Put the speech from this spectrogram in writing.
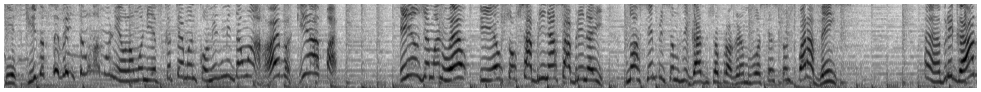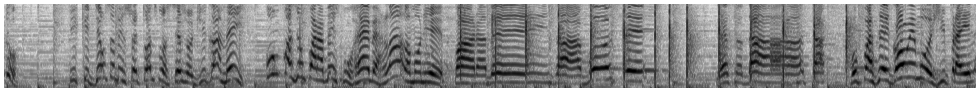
Pesquisa pra você ver então, Lamonia. O Lamonia fica temando comigo, me dá uma raiva aqui, rapaz. Enzo Emanuel e eu sou Sabrina, a Sabrina aí. Nós sempre estamos ligados no seu programa, vocês estão de parabéns. É, obrigado. E que Deus abençoe todos vocês, eu digo amém. Vamos fazer um parabéns pro Heber lá, Lamonier? Parabéns a você nessa data. Vou fazer igual o emoji pra ele.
